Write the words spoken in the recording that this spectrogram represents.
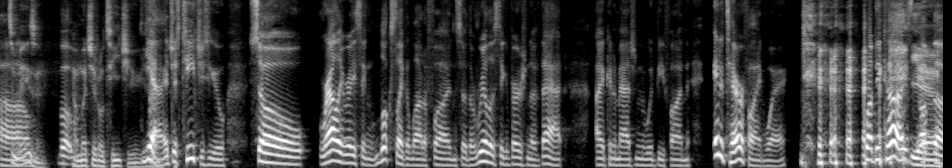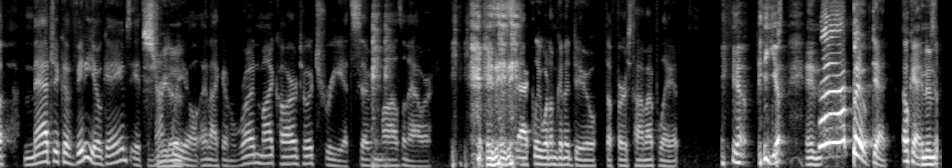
It's um, amazing but how much it'll teach you. yeah, it just teaches you. So rally racing looks like a lot of fun. So the realistic version of that, I can imagine, would be fun in a terrifying way. but because yeah. of the magic of video games, it's Straight not up. real, and I can run my car into a tree at 70 miles an hour. exactly what I'm gonna do the first time I play it. Yep. Yep. And ah, boom, dead. Okay. And, then,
